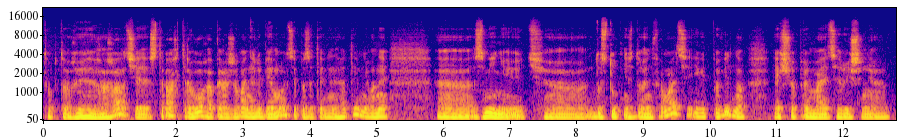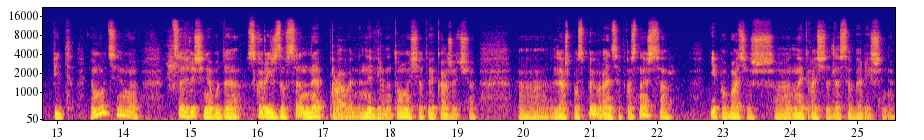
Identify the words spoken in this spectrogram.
Тобто ги-га-га, чи страх, тривога, переживання, любі емоції, позитивні, негативні, вони змінюють е, доступність до інформації, і відповідно, якщо приймається рішення під емоціями, це рішення буде, скоріш за все, неправильне, невірне. Тому що то й кажуть, що е, ляж поспи, вранці проснешся і побачиш е, найкраще для себе рішення.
